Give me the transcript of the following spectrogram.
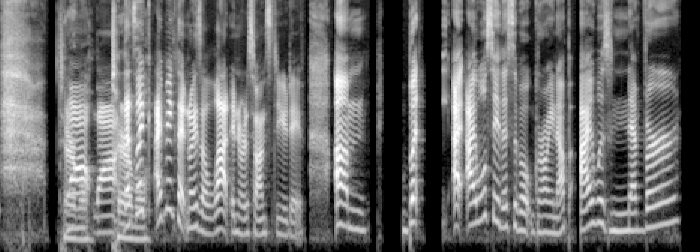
terrible, Wah, wah. terrible. That's like I make that noise a lot in response to you, Dave. Um, but I, I will say this about growing up: I was never.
